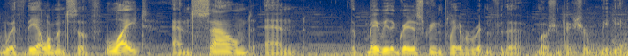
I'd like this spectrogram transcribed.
with the elements of light and sound and the, maybe the greatest screenplay ever written for the motion picture medium.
